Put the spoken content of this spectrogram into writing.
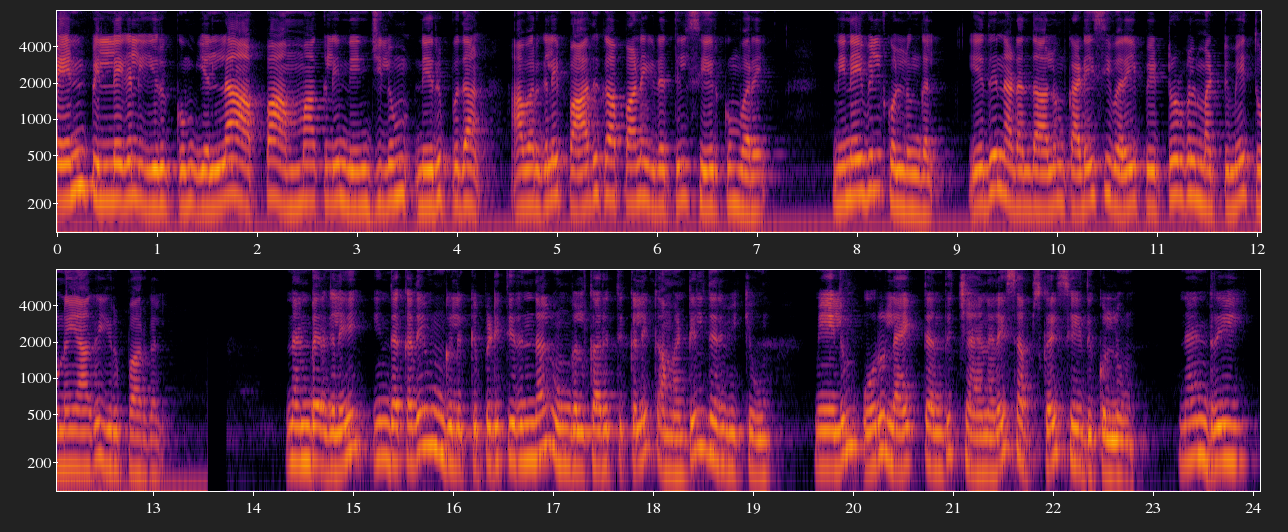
பெண் பிள்ளைகள் இருக்கும் எல்லா அப்பா அம்மாக்களின் நெஞ்சிலும் நெருப்புதான் அவர்களை பாதுகாப்பான இடத்தில் சேர்க்கும் வரை. நினைவில் கொள்ளுங்கள் எது நடந்தாலும் கடைசி வரை பெற்றோர்கள் மட்டுமே துணையாக இருப்பார்கள். நண்பர்களே இந்த கதை உங்களுக்கு பிடித்திருந்தால் உங்கள் கருத்துக்களை கமெண்டில் தெரிவிக்கவும். மேலும் ஒரு லைக் தந்து சேனலை சப்ஸ்கிரைப் செய்து கொள்ளும். நன்றி.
